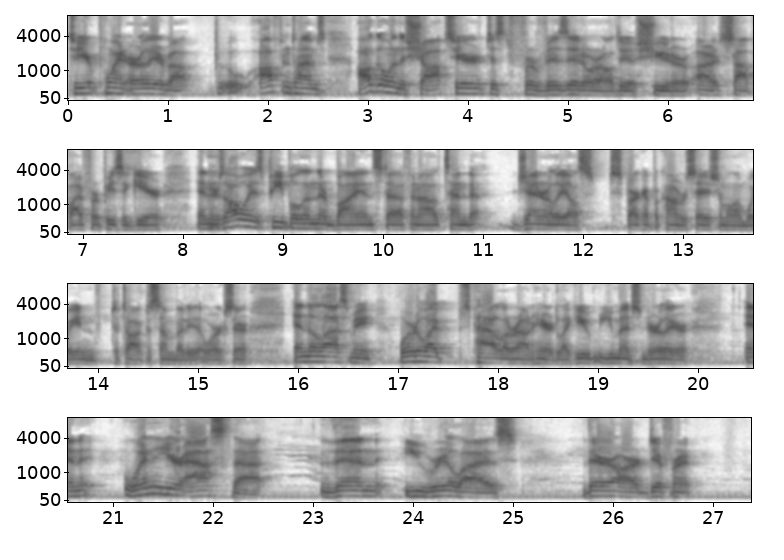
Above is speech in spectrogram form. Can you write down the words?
to your point earlier about oftentimes I'll go in the shops here just for visit or I'll do a shoot or, or stop by for a piece of gear and there's always people in there buying stuff and I'll tend to generally I'll spark up a conversation while I'm waiting to talk to somebody that works there. And they'll ask me where do I paddle around here? Like you you mentioned earlier. And when you're asked that then you realize there are different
